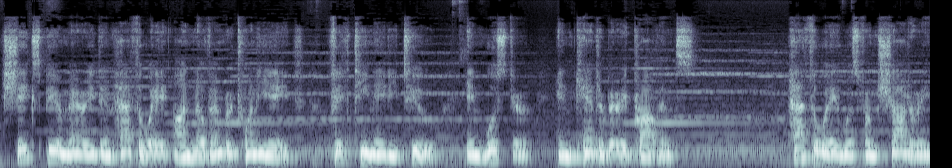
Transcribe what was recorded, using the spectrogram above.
Shakespeare married Anne Hathaway on November 28, 1582, in Worcester, in Canterbury Province. Hathaway was from Shottery,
